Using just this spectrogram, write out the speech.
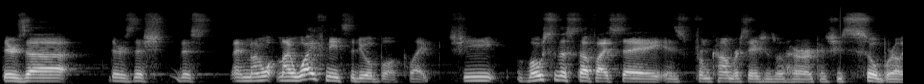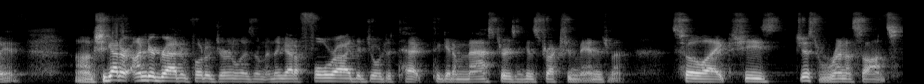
there's a there's this this and my my wife needs to do a book. Like she most of the stuff I say is from conversations with her because she's so brilliant. Um, she got her undergrad in photojournalism and then got a full ride to Georgia Tech to get a master's in construction management. So like she's just renaissance.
